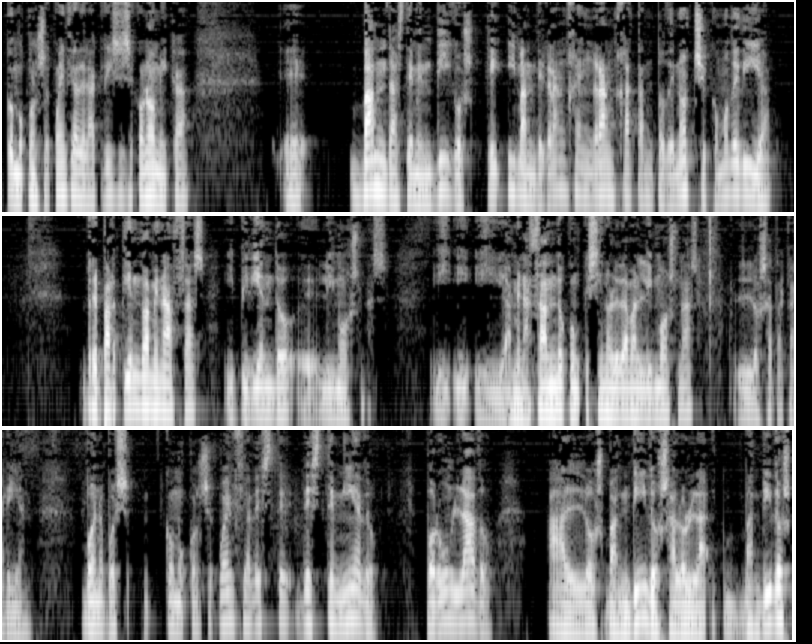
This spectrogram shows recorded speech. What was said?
como consecuencia de la crisis económica, eh, bandas de mendigos que iban de granja en granja, tanto de noche como de día, repartiendo amenazas y pidiendo eh, limosnas. Y, amenazando con que si no le daban limosnas los atacarían. Bueno, pues como consecuencia de este, de este miedo, por un lado, a los bandidos, a los bandidos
